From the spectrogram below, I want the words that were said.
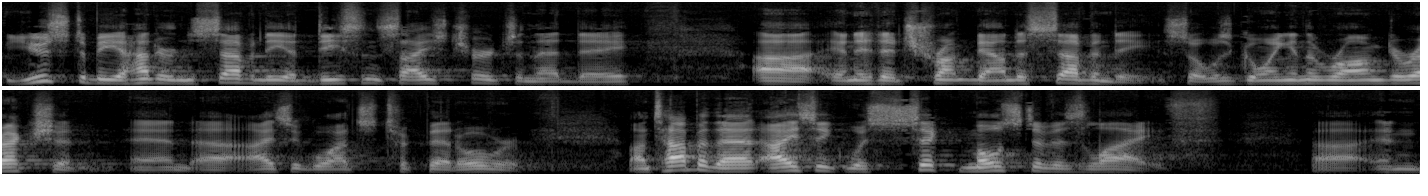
used to be 170, a decent sized church in that day, uh, and it had shrunk down to 70. So it was going in the wrong direction and uh, Isaac Watts took that over. On top of that, Isaac was sick most of his life. Uh, and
